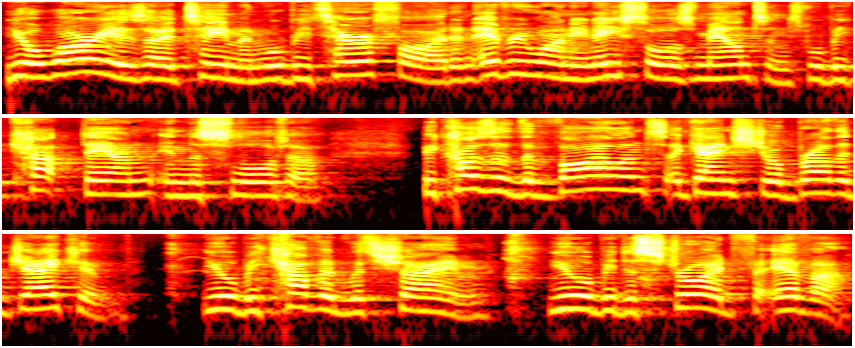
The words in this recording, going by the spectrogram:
Your warriors, O Teman, will be terrified, and everyone in Esau's mountains will be cut down in the slaughter. Because of the violence against your brother Jacob, you will be covered with shame. You will be destroyed forever.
